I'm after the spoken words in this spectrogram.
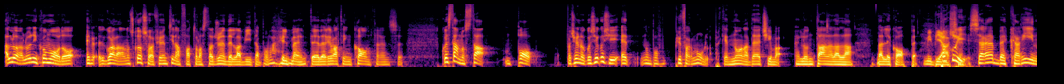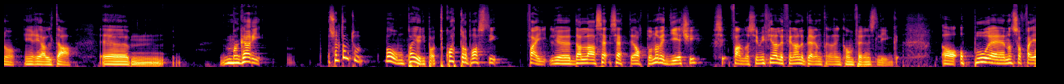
Allora l'unico modo... Eh, guarda, l'anno scorso la Fiorentina ha fatto la stagione della vita probabilmente ed è arrivata in Conference. Quest'anno sta un po' facendo così così e non può più fare nulla perché non a decima è lontana dalla, dalle coppe. Mi piace. Per cui sarebbe carino in realtà ehm, magari soltanto boh, un paio di posti, quattro posti fai eh, dalla 7, 8, 9, 10 fanno semifinale e finale per entrare in Conference League. Oh, oppure, non so, fai,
